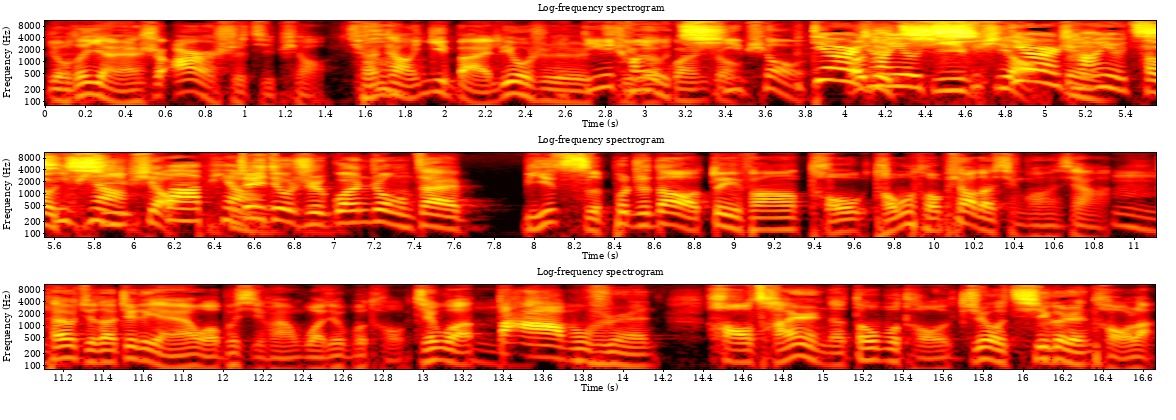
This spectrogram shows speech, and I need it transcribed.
有的演员是二十几票，全场一百六十几第一场有个观众，七票，第二场有七票第二场有还有七七票八票，这就是观众在彼此不知道对方投投不投票的情况下，嗯他又觉得这个演员我不喜欢，我就不投。结果嗯大部分人好残忍的都不投，只有七个人投了，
